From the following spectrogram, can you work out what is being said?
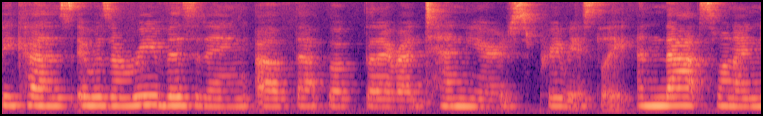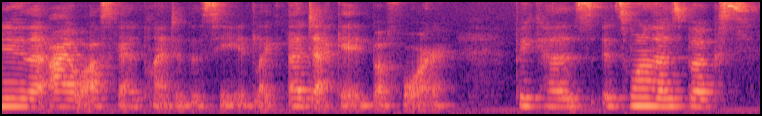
because it was a revisiting of that book that I read 10 years previously. And that's when I knew that ayahuasca had planted the seed, like a decade before. Because it's one of those books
